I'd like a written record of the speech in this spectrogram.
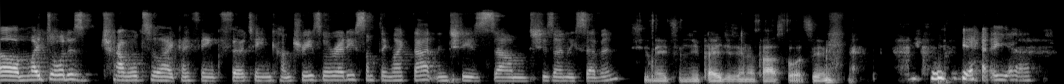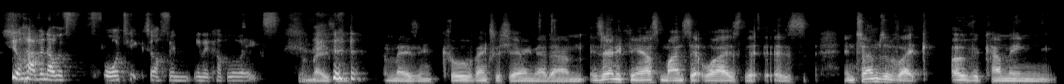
Um, my daughter's traveled to like I think thirteen countries already, something like that, and she's um, she's only seven. She needs some new pages in her passport soon. yeah, yeah. She'll have another four ticked off in, in a couple of weeks. Amazing. Amazing. Cool. Thanks for sharing that. Um, is there anything else mindset wise that is in terms of like overcoming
